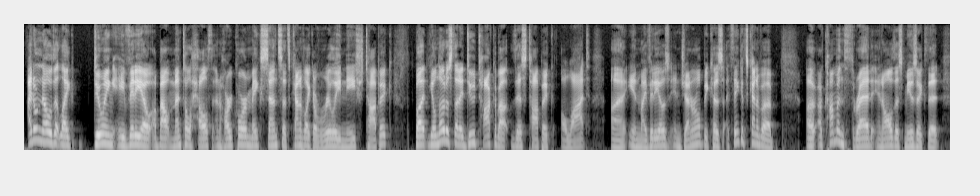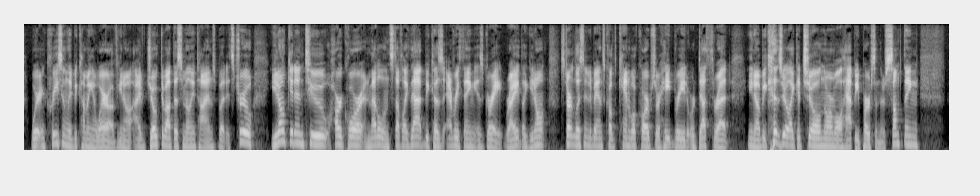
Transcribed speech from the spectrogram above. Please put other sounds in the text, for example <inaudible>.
I don't know that like doing a video about mental health and hardcore makes sense. That's kind of like a really niche topic. But you'll notice that I do talk about this topic a lot uh, in my videos in general because I think it's kind of a, a, a common thread in all this music that we're increasingly becoming aware of. You know, I've joked about this a million times, but it's true. You don't get into hardcore and metal and stuff like that because everything is great, right? Like you don't start listening to bands called Cannibal Corpse or Hatebreed or Death Threat, you know, <laughs> because you're like a chill, normal, happy person. There's something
